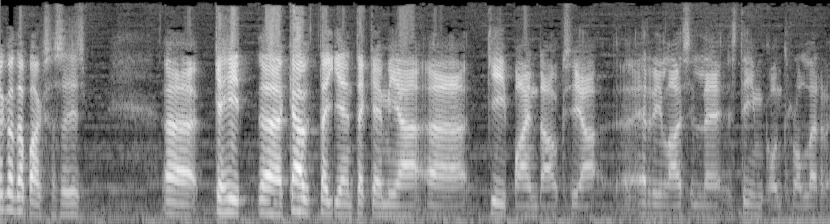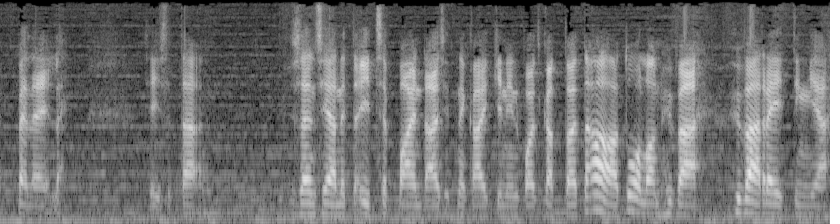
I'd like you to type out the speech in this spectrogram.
joka tapauksessa siis ö, kehit, ö, käyttäjien tekemiä ö, keybindauksia erilaisille Steam Controller-peleille. Siis että sen sijaan, että itse bindaisit ne kaikki, niin voit katsoa, että aa, tuolla on hyvä, hyvää ratingia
